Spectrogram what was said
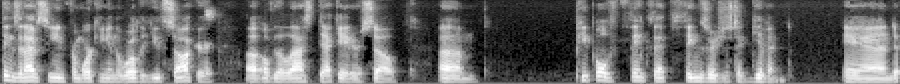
things that I've seen from working in the world of youth soccer uh, over the last decade or so, um, people think that things are just a given, and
